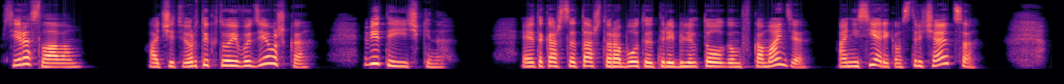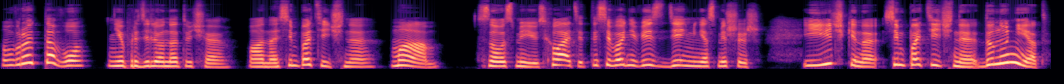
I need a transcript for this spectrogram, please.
С Ярославом. А четвертый кто его девушка? Вита Ичкина. Это, кажется, та, что работает реабилитологом в команде? Они с Яриком встречаются? Вроде того, неопределенно отвечаю. Она симпатичная. Мам, снова смеюсь. Хватит, ты сегодня весь день меня смешишь. Яичкина симпатичная. Да ну нет.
